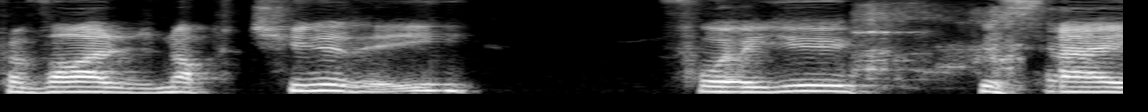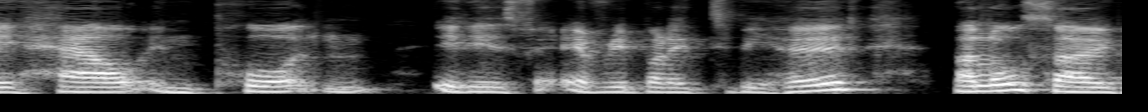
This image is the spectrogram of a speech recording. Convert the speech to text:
provided an opportunity for you to say how important it is for everybody to be heard. But also,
